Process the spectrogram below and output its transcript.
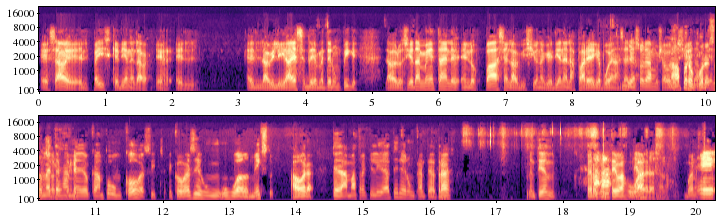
eh, ¿sabe? El pace que tiene, la, el, el- el- la habilidad es de meter un pique. La velocidad también está en, le- en los pases, en las visiones que tienen, las paredes que pueden hacer. Eso le da mucha velocidad pero por también, eso no metes al medio campo un Kovacic. El Kovacic es un, un jugador mixto. Ahora, te da más tranquilidad tener un cante atrás. ¿Me entiendes? Pero Ah, Cante va a jugar. pero eso no. Bueno. Eh,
